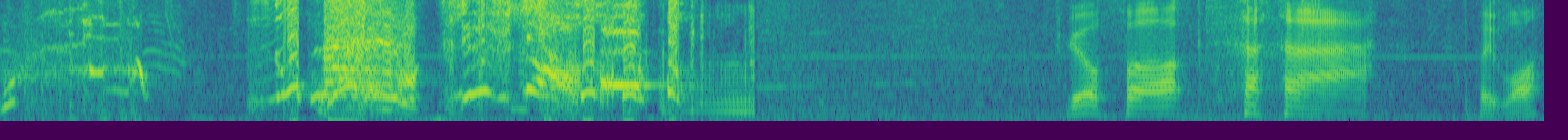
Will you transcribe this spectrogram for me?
last operator. You're fucked. Haha. Wait, what?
